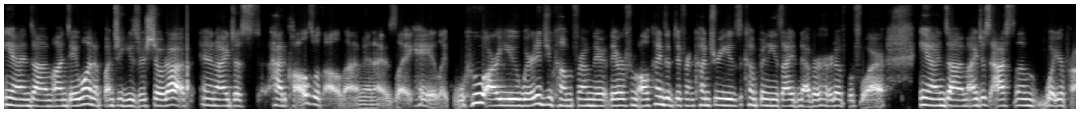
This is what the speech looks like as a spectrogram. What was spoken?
And um, on day one, a bunch of users showed up and I just had calls with all of them. And I was like, hey, like, who are you? Where did you come from? They, they were from all kinds of different countries, companies I'd never heard of before. And um, I just asked them what your, pro-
